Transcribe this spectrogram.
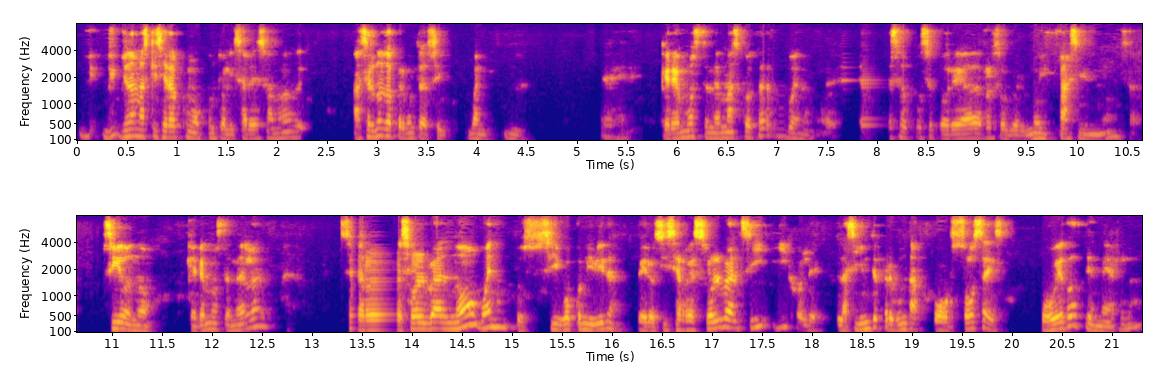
yo, nada más quisiera como puntualizar eso, ¿no? Hacernos la pregunta así, bueno, eh, ¿queremos tener mascotas? Bueno, eso pues, se podría resolver muy fácil, ¿no? O sea, sí o no, ¿queremos tenerla? Se resuelve al no, bueno, pues sigo con mi vida. Pero si se resuelve al sí, híjole, la siguiente pregunta forzosa es, ¿puedo tenerla?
